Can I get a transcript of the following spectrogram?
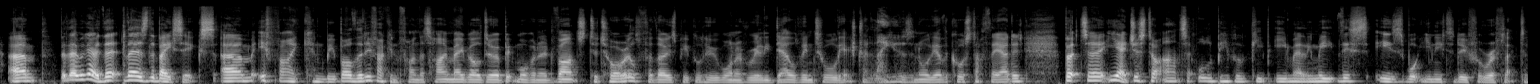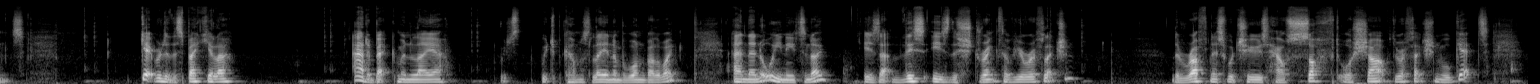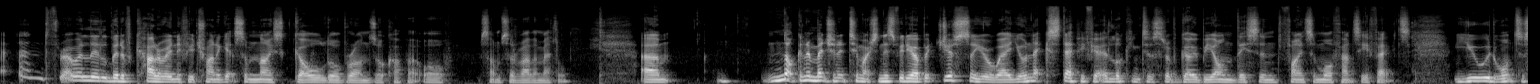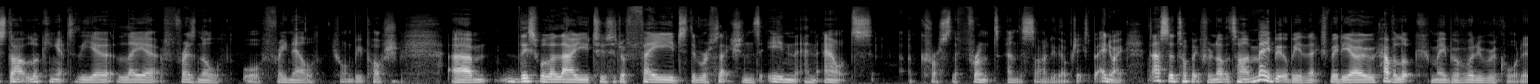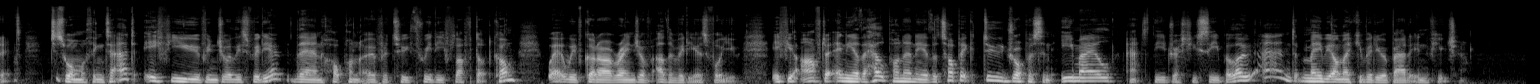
Um, but there we go, there, there's the basics. Um, if I can be bothered, if I can find the time, maybe I'll do a bit more of an advanced tutorial for those people who want to really delve into all the extra layers and all the other cool stuff they added. But uh, yeah, just to answer all the people who keep emailing me, this is what you need to do for reflectance. Get rid of the specular, add a Beckmann layer, which, which becomes layer number one, by the way. And then all you need to know is that this is the strength of your reflection. The roughness will choose how soft or sharp the reflection will get, and throw a little bit of colour in if you're trying to get some nice gold or bronze or copper or some sort of other metal. Um, not going to mention it too much in this video, but just so you're aware, your next step, if you're looking to sort of go beyond this and find some more fancy effects, you would want to start looking at the uh, layer Fresnel or Fresnel, if you want to be posh. Um, this will allow you to sort of fade the reflections in and out across the front and the side of the objects. But anyway, that's a topic for another time. Maybe it'll be the next video. Have a look. Maybe I've already recorded it. Just one more thing to add. If you've enjoyed this video, then hop on over to 3dfluff.com where we've got our range of other videos for you. If you're after any other help on any other topic, do drop us an email at the address you see below and maybe I'll make a video about it in the future.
